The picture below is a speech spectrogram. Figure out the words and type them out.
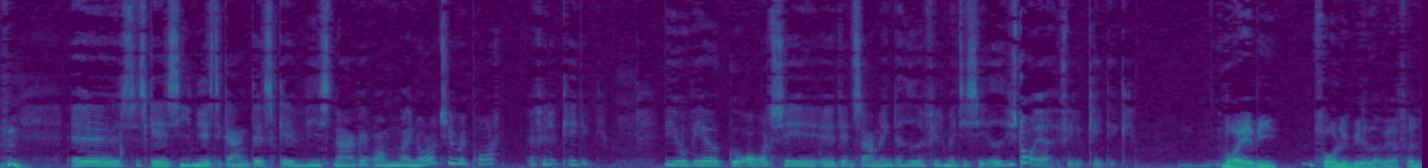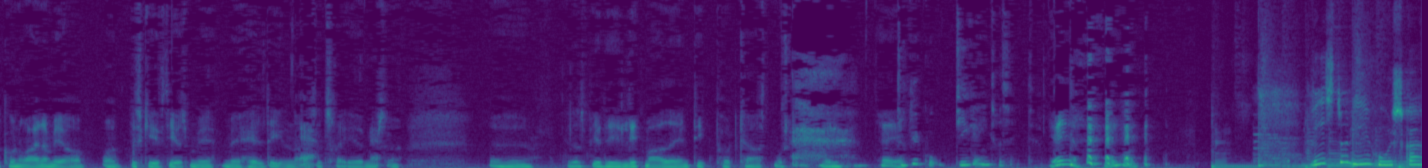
øh, så skal jeg sige, at næste gang, der skal vi snakke om Minority Report af Philip K. Dick. Vi er jo ved at gå over til øh, den samling, der hedder Filmatiserede Historier af Philip K. Dick. hvor vi forløbig, eller i hvert fald kun regner med at, at beskæftige os med, med halvdelen, ja. Altså tre af dem. Ja. Så, øh, ellers bliver det lidt meget af en digt-podcast måske. Men, ja, ja. Dick er god. Dick er interessant. ja, ja, ja, ja. Hvis du lige husker,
